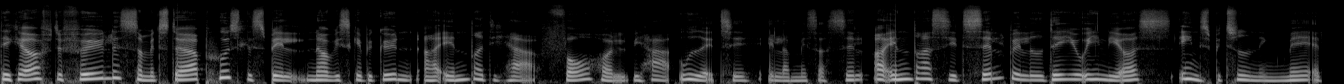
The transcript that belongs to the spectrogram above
Det kan ofte føles som et større puslespil, når vi skal begynde at ændre de her forhold, vi har udad til eller med sig selv. Og ændre sit selvbillede, det er jo egentlig også ens betydning med, at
